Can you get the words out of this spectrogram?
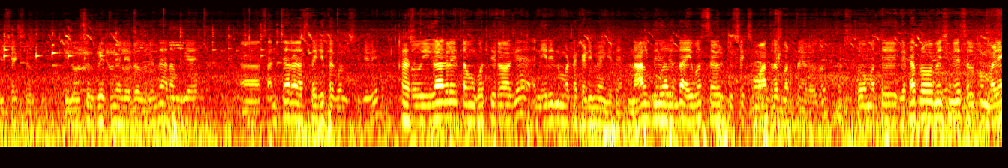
ಬಿಸೆಕ್ಸ್ ಈ ಉಸಿರು ಬ್ರಿಜ್ ಮೇಲೆ ಇರೋದ್ರಿಂದ ನಮಗೆ ಸಂಚಾರ ಸ್ಥಗಿತಗೊಳಿಸಿದ್ದೀವಿ. ಸೊ ಈಗಾಗಲೇ ತಮಗೆ ಗೊತ್ತಿರೋ ಹಾಗೆ ನೀರಿನ ಮಟ್ಟ ಕಡಿಮೆ ಆಗಿದೆ. ನಾಲ್ಕು ದಿನದಿಂದ ಐವತ್ತು ಸಾವಿರ ಕ್ಯೂಸೆಕ್ಸ್ ಮಾತ್ರ ಬರ್ತಾ ಇರೋದು. ಸೊ ಮತ್ತು ಘಟಪ್ರಭಾ ಬೇಸಿನಲ್ಲಿ ಸ್ವಲ್ಪ ಮಳೆ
